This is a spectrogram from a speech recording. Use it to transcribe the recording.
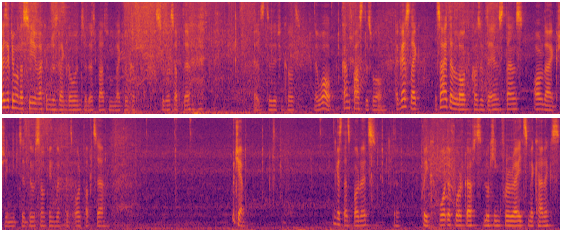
Basically wanna see if I can just like go into this platform, like look up, see what's up there. That's too difficult. The wall, can't pass this wall. I guess like it's either locked because of the instance, or I actually need to do something with that orb up there. But yeah, I guess that's about it. Uh, quick World of Warcraft looking for raids mechanics.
